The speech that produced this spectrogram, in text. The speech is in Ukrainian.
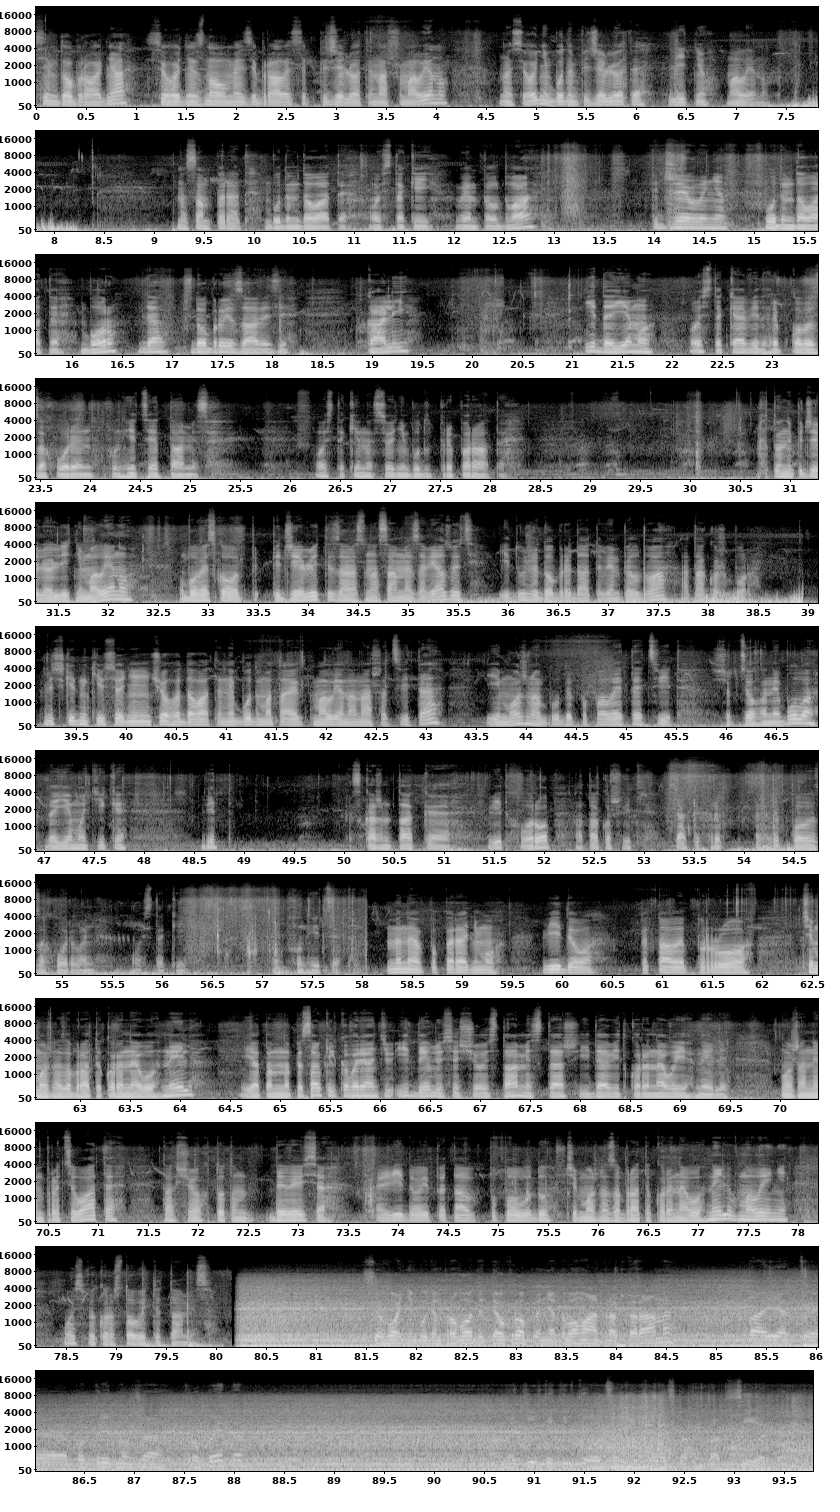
Всім доброго дня! Сьогодні знову ми зібралися підживлювати нашу малину. Ну, сьогодні будемо підживлювати літню малину. Насамперед будемо давати ось такий вимпел 2 підживлення. Будемо давати бор для доброї завязі, калій. І даємо ось таке від грибкових захворювань фунгіція таміс. Ось такі на сьогодні будуть препарати. Хто не підживлює літню малину, обов'язково підживлюйте. Зараз вона саме зав'язується і дуже добре дати вимпел 2, а також бор. Від шкідників сьогодні нічого давати не будемо, так як малина наша цвіте і можна буде попалити цвіт. Щоб цього не було, даємо тільки від, скажімо так, е, від хвороб, а також від всяких гриб, грибкових захворювань. Ось такий фунгіцид. Мене в попередньому відео питали про чи можна забрати кореневу гниль. Я там написав кілька варіантів і дивлюся, що ось там теж йде від кореневої гнилі. Можна ним працювати. Так що, хто там дивився відео і питав по поводу, чи можна забрати кореневу гниль в малині, ось використовуйте таміс. Сьогодні будемо проводити окроплення двома тракторами, так як е, потрібно вже кропити. А ми тільки-тільки от закінчили, скажімо так, сіяти.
